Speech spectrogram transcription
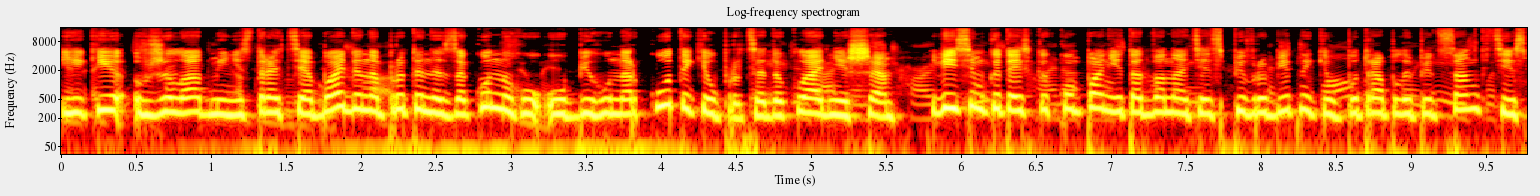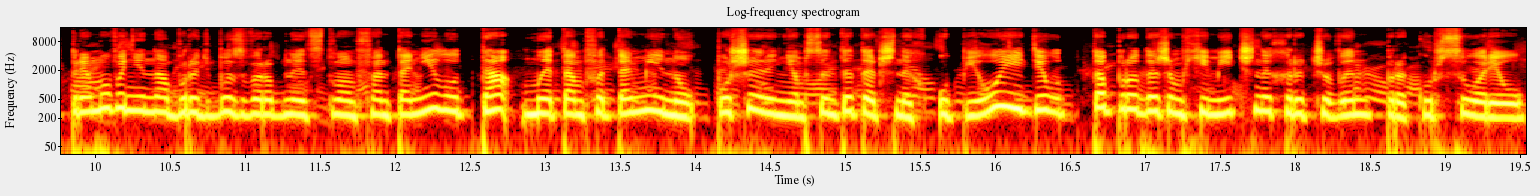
які вжила адміністрація Байдена проти незаконного обігу наркотиків. Про це докладніше. Вісім китайських компаній та 12 співробітників потрапили під санкції, спрямовані на боротьбу з виробництвом фентанілу та метамфетаміну, поширенням синтетичних опіоїдів та продажем хімічних речовин прекурсорів.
